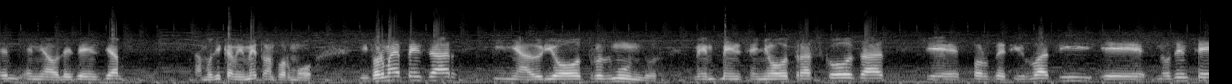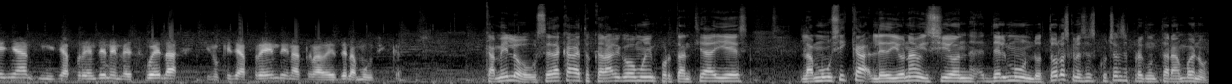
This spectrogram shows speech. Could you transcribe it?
en, mi adolescencia, la música a mí me transformó mi forma de pensar y me abrió otros mundos, me, me enseñó otras cosas que, por decirlo así, eh, no se enseñan ni se aprenden en la escuela, sino que se aprenden a través de la música. Camilo, usted acaba de tocar algo muy importante ahí es la música le dio una visión del mundo. Todos los que nos escuchan se preguntarán, bueno,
